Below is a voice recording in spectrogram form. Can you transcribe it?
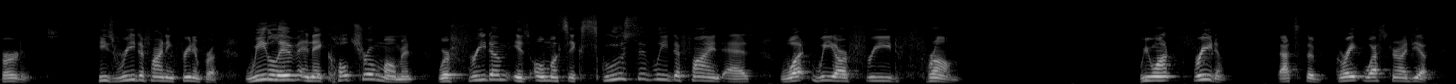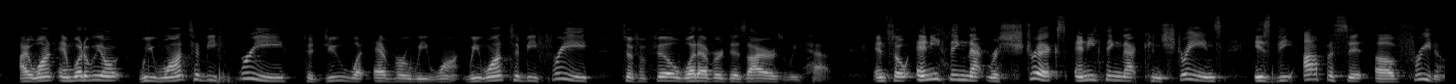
burdens. He's redefining freedom for us. We live in a cultural moment where freedom is almost exclusively defined as what we are freed from. We want freedom. That's the great Western idea. I want, and what do we want? We want to be free to do whatever we want. We want to be free to fulfill whatever desires we have. And so anything that restricts, anything that constrains, is the opposite of freedom.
